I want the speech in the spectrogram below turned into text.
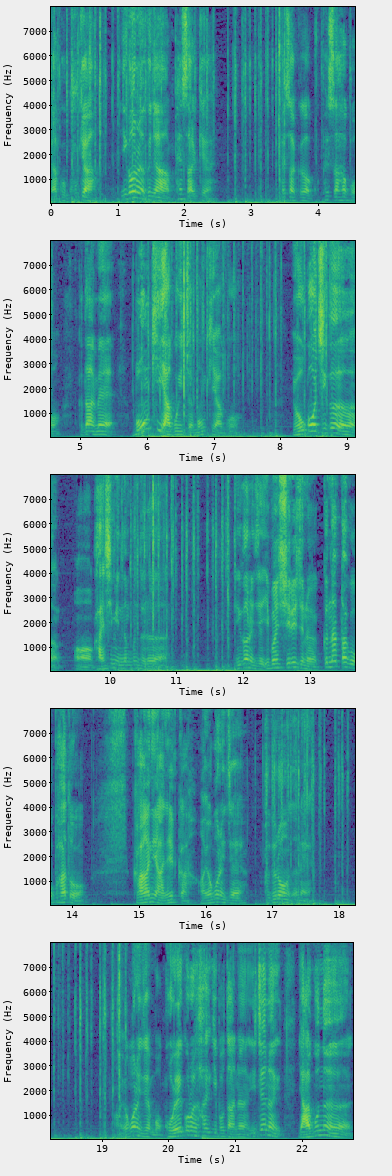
야구 국야 이거는 그냥 패스할게 패스할 거 같고 패스하고 그 다음에 몽키 야구 있죠 몽키 야구. 요거 지금 어, 관심 있는 분들은 이거는 이제 이번 시리즈는 끝났다고 봐도 가은이 아닐까. 어, 요거는 이제 부드러운 은혜. 어, 요거는 이제 뭐 고액으로 하기보다는 이제는 야구는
